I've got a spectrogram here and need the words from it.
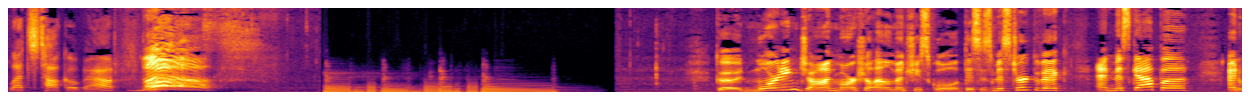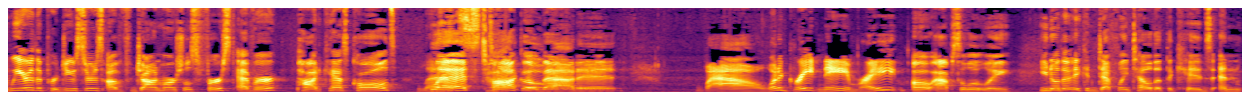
Let's Taco About Books! Good morning, John Marshall Elementary School. This is Miss Turkovic and Miss Gappa, and we are the producers of John Marshall's first ever podcast called Let's, Talk, Talk, About, it. it. Wow, what a great name, right? Oh, absolutely. You know that it can definitely tell that the kids and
